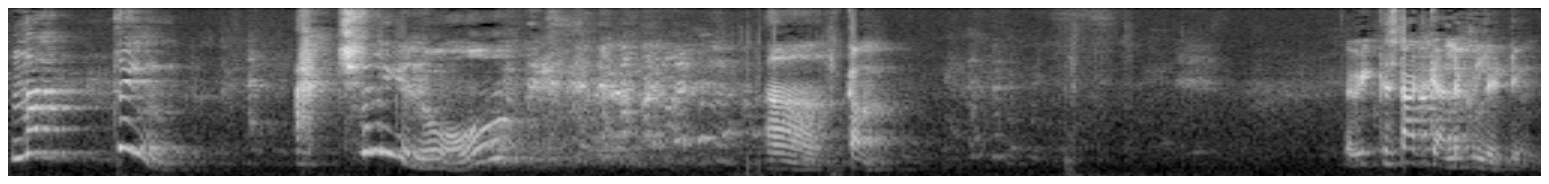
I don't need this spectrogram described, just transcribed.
Nothing. Actually, you know. Ah, come. So we start calculating.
